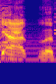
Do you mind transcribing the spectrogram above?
Yeah, uh,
